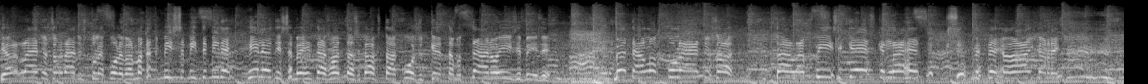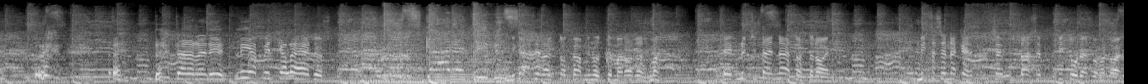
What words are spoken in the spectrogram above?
ja lähetys, lähetys tulee puolivälissä. Mä katson, missä, miten, miten helvetissä me ehditään soittaa se 260 kertaa, mutta tämähän on easy biisi. Me tähän loppu lähetys, täällä on biisi kesken lähetyksen, menee jo aikari. Tällainen niin liian pitkä lähetys. Mikä siellä nyt onkaan minuutti mä odotas? Mä... Ei nyt sitä en näe tosta noin. Mistä se näkee? Se, taas se pituuden tuohon noin.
